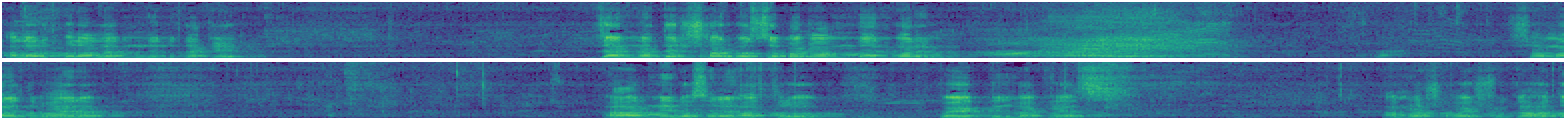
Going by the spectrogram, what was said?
আল্লাহ রব্বুল আলমিন যেন তাকে জান্নাতের সর্বোচ্চ বাগাম দান করেন। সম্মানিত ভাইরা আর নির্বাচনের মাত্র কয়েকদিন বাকি আছে। আমরা সবাই শোকাহত।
